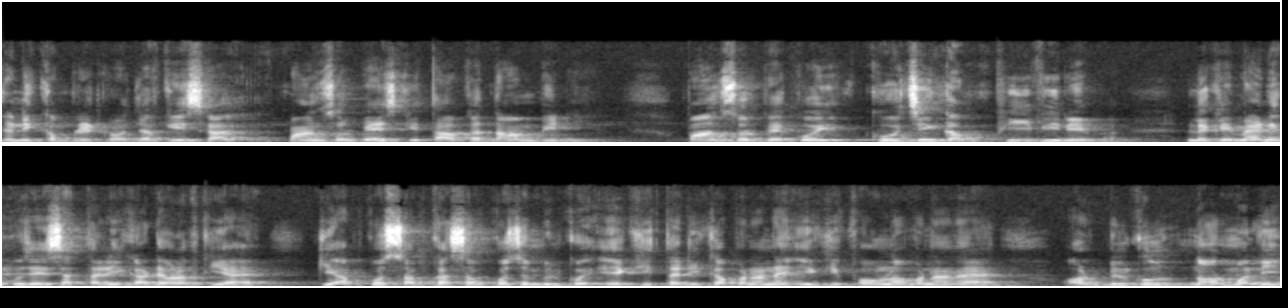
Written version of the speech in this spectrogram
यानी कंप्लीट करवा जबकि इसका पाँच सौ रुपये इस किताब का दाम भी नहीं है। पाँच सौ रुपये कोई कोचिंग का फ़ी भी नहीं होगा लेकिन मैंने कुछ ऐसा तरीका डेवलप किया है कि आपको सबका सब क्वेश्चन बिल्कुल एक ही तरीका बनाना है, एक ही फॉर्मूला बनाना है और बिल्कुल normally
